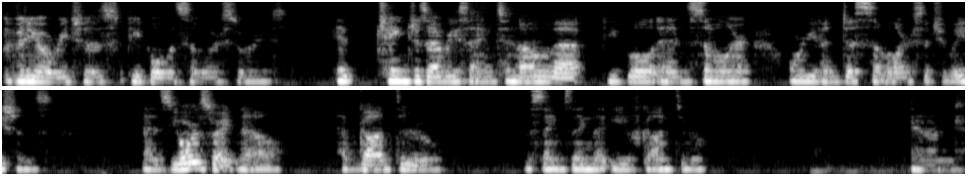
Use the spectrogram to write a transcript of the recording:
video reaches people with similar stories. It changes everything to know that people in similar or even dissimilar situations as yours right now have gone through the same thing that you've gone through. And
